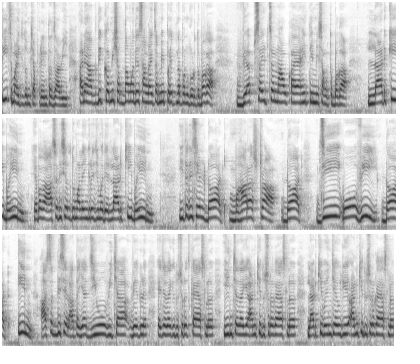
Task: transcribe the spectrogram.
तीच माहिती तुमच्यापर्यंत जावी. आणि अगदी कमी शब्दामध्ये सांगायचा मी प्रयत्न पण करतो. बघा वेबसाईटचं नाव काय आहे ते मी सांगतो. बघा लाडकी बहीण हे बघा असं दिसेल तुम्हाला इंग्रजीमध्ये लाडकी बहीण. इथं दिसेल dot Maharashtra dot G O V dot in असंच दिसेल. आता ह्या जी ओ व्हीच्या वेगळं याच्या जागी दुसरंच काय असलं? इनच्या जागी आणखी दुसरं काय असलं? लाडकी बहीणच्या ऐवजी आणखी दुसरं काय असलं?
